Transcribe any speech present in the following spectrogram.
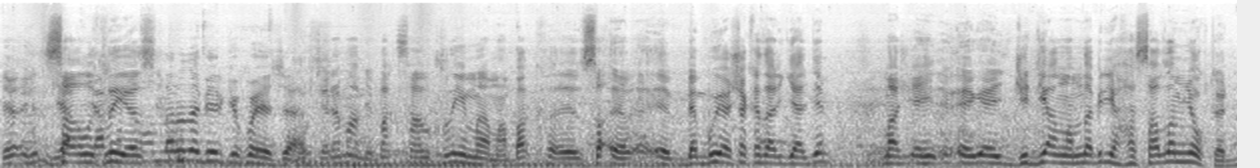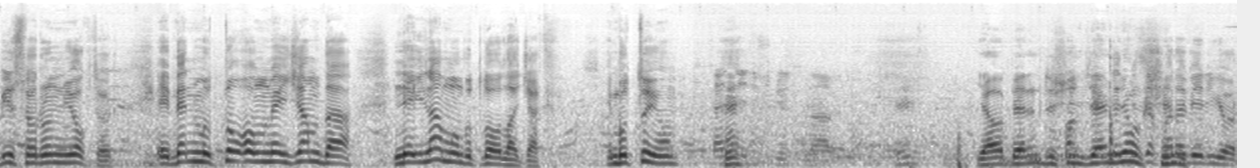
De- Sağlıklıyız. Onlara da vergi koyacağız. Muhterem abi bak sağlıklıyım ama bak e, sa- e, e, ben bu yaşa kadar geldim e, e, e, ciddi anlamda bir hastalığım yoktur bir sorunum yoktur. E, ben mutlu olmayacağım da Leyla mı mutlu olacak? E, mutluyum. Sen ne düşünüyorsun abi? Ya benim düşüncem Devlet yok bize para şimdi. veriyor.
